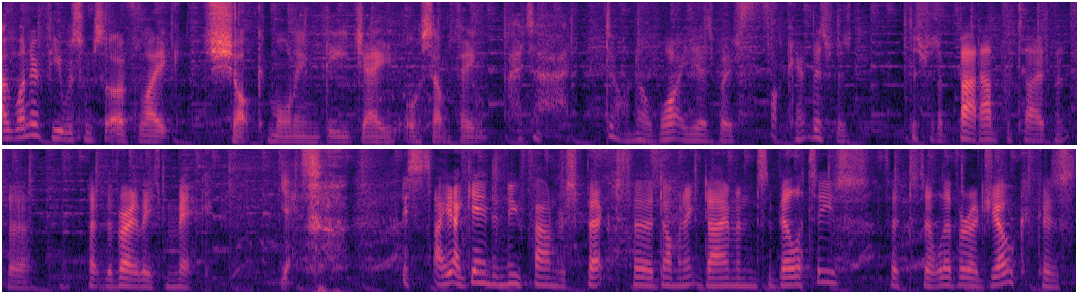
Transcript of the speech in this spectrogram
I wonder if he was some sort of like shock morning DJ or something. I don't, I don't know what he is, but it's fucking. This was this was a bad advertisement for, at the very least, Mick. Yes. It's, I, I gained a newfound respect for Dominic Diamond's abilities for, to deliver a joke because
